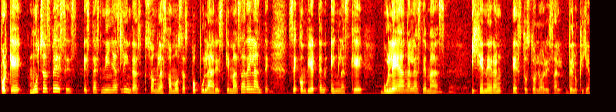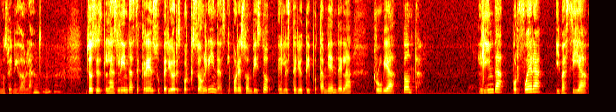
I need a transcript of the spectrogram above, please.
Porque muchas veces estas niñas lindas son las famosas populares que más adelante se convierten en las que bulean a las demás y generan estos dolores de lo que ya hemos venido hablando. Entonces, las lindas se creen superiores porque son lindas y por eso han visto el estereotipo también de la rubia tonta. Linda por fuera y vacía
